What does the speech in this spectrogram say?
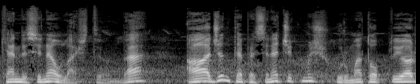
kendisine ulaştığında ağacın tepesine çıkmış hurma topluyor,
